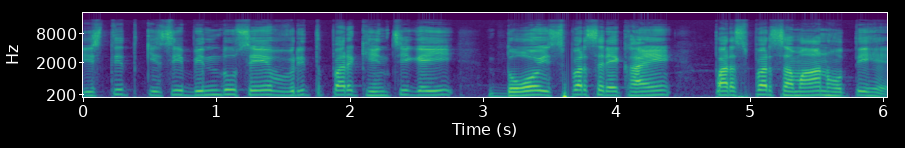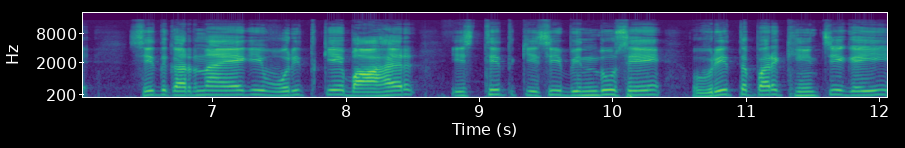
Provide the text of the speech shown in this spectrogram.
स्थित किसी बिंदु से वृत्त पर खींची गई दो स्पर्श रेखाएँ परस्पर समान होती है। सिद्ध करना है कि वृत्त के बाहर स्थित किसी बिंदु से वृत्त पर खींची गई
